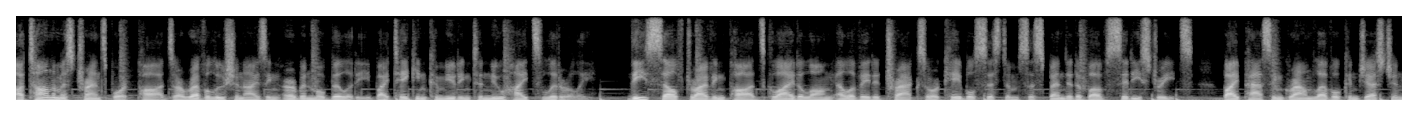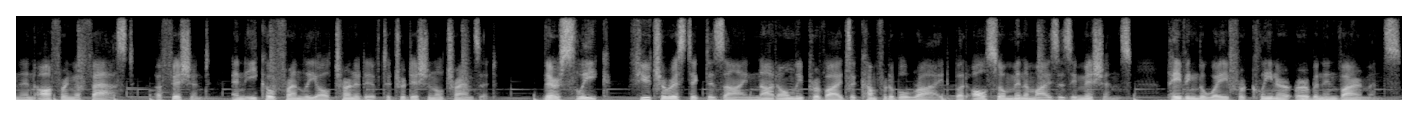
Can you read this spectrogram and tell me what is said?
Autonomous transport pods are revolutionizing urban mobility by taking commuting to new heights literally. These self-driving pods glide along elevated tracks or cable systems suspended above city streets, bypassing ground-level congestion and offering a fast, efficient, and eco-friendly alternative to traditional transit. Their sleek, futuristic design not only provides a comfortable ride but also minimizes emissions, paving the way for cleaner urban environments.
